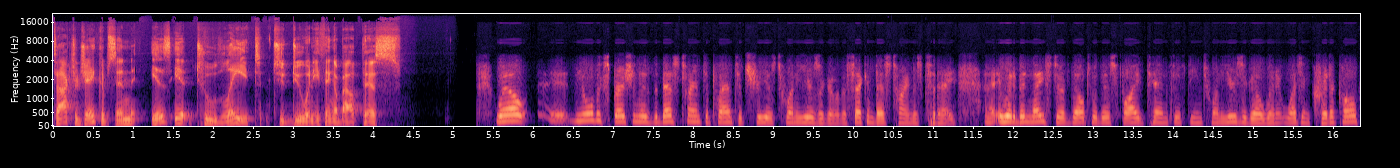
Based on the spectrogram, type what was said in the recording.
Dr. Jacobson, is it too late to do anything about this? Well, uh, the old expression is the best time to plant a tree is 20 years ago. The second best time is today. Uh, it would have been nice to have dealt with this 5, 10, 15, 20 years ago when it wasn't critical,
